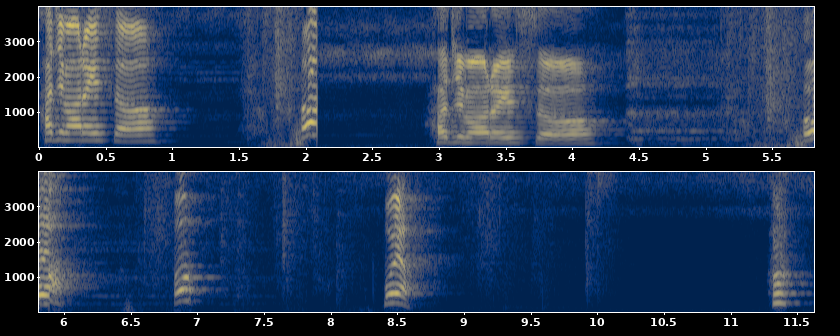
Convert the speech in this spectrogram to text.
하지 말아 있어. 하지. 어? 어? 뭐야? 어? 어?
